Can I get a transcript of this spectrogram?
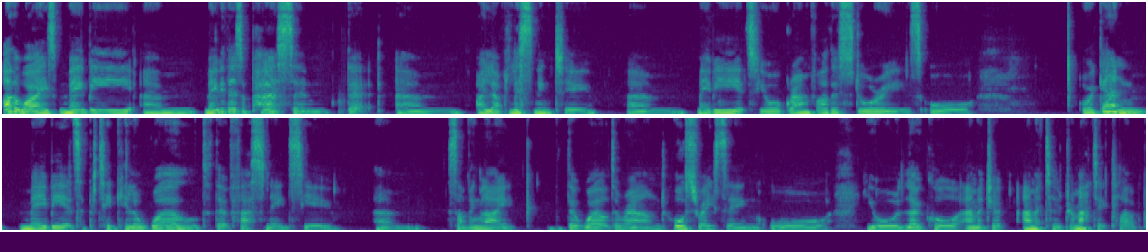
Otherwise, maybe um, maybe there's a person that um, I love listening to. Um, maybe it's your grandfather's stories, or or again, maybe it's a particular world that fascinates you. Um, something like the world around horse racing or your local amateur, amateur dramatic club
